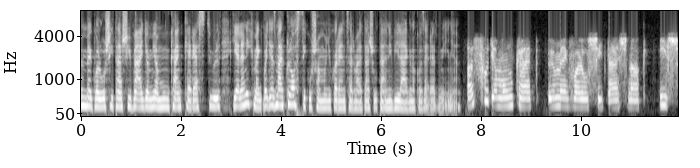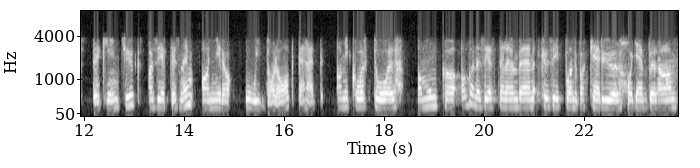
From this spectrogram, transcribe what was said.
önmegvalósítási vágy, ami a munkán keresztül jelenik meg, vagy ez már klasszikusan mondjuk a rendszerváltás utáni világnak az eredménye? Az, hogy a munkát önmegvalósításnak is tekintjük, azért ez nem annyira új dolog, tehát amikortól a munka abban az értelemben középpontba kerül, hogy ebből a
